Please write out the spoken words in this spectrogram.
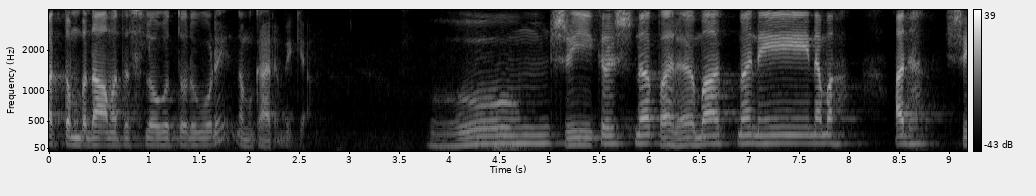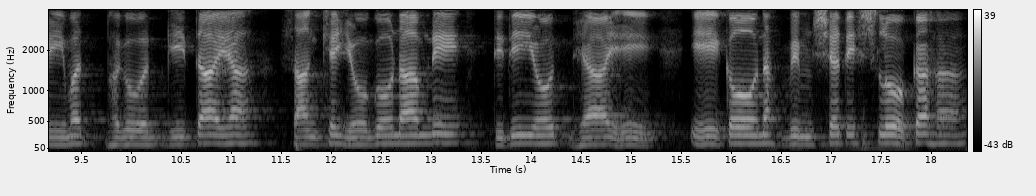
പത്തൊമ്പതാമത്തെ ശ്ലോകത്തോടുകൂടെ നമുക്ക് ആരംഭിക്കാം ഓ ॐ श्रीकृष्णपरमात्मने नमः। अध श्रीमद्भगवद्गीताया साङ्ख्ययोगो नाम्ने द्वितीयोऽध्याये एकोनविंशतिः श्लोकः।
